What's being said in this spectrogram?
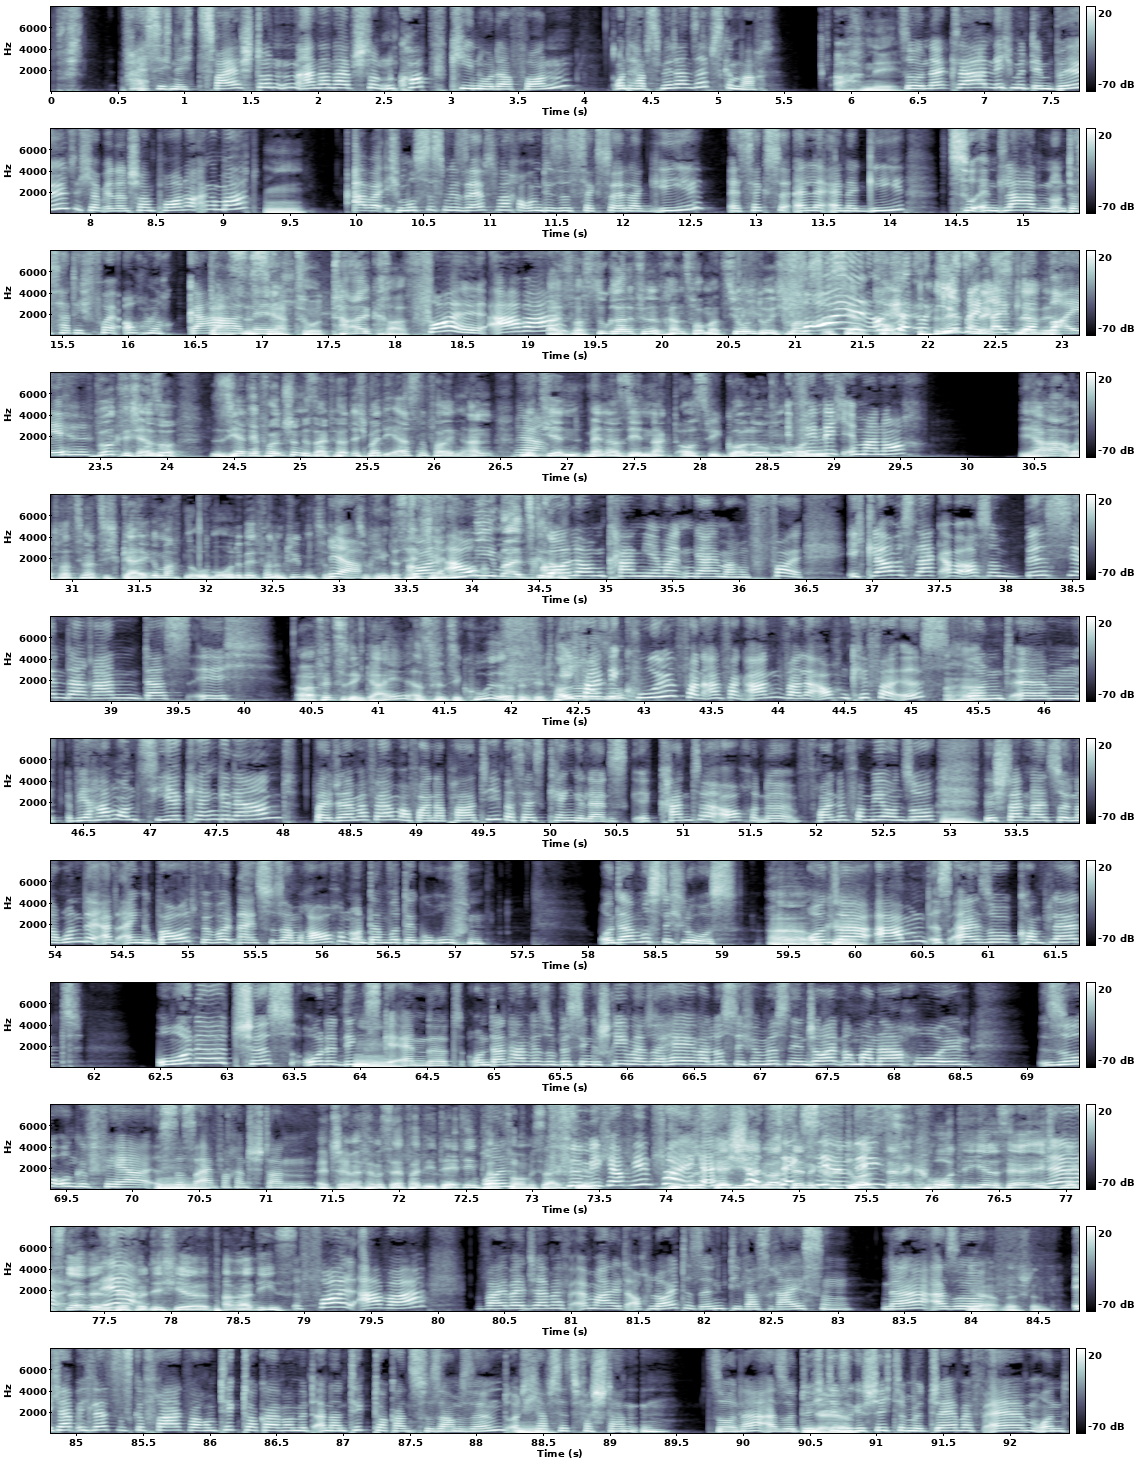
weiß ich nicht, zwei Stunden, anderthalb Stunden Kopfkino davon und hab's mir dann selbst gemacht. Ach nee. So, na klar, nicht mit dem Bild. Ich habe mir dann schon Porno angemacht. Mhm. Aber ich musste es mir selbst machen, um diese sexuelle Energie, äh, sexuelle Energie zu entladen. Und das hatte ich vorher auch noch gar Das nicht. ist ja total krass. Voll, aber Also was du gerade für eine Transformation durchmachst, Voll! ist ja komplett Ihr seid live level. dabei. Wirklich, also sie hat ja vorhin schon gesagt, hört euch mal die ersten Folgen an. Ja. Mit hier Männer sehen nackt aus wie Gollum finde ich immer noch. Ja, aber trotzdem hat sich geil gemacht, ein oben ohne Bild von einem Typen zu, Ja. zu kriegen. Das hätte ich Goll- ja auch niemals gedacht. Gollum kann jemanden geil machen, voll. Ich glaube, es lag aber auch so ein bisschen daran, dass ich Aber findest du den geil? Also findest du den cool oder findest du den toll Ich fand so? ihn cool von Anfang an, weil er auch ein Kiffer ist. Und ähm, wir haben uns hier kennengelernt bei Jam FM auf einer Party. Was heißt kennengelernt? Ich kannte auch eine Freundin von mir und so. Mhm. Wir standen halt so in der Runde, er hat einen gebaut, wir wollten einen zusammen rauchen und dann wurde er gerufen. Und da musste ich los. Ah, okay. Unser Abend ist also komplett ohne Tschüss, ohne Dings Hm. geendet. Und dann haben wir so ein bisschen geschrieben, also hey, war lustig, wir müssen den Joint nochmal nachholen. So ungefähr ist das einfach entstanden. Äh, JamFM ist einfach die Dating-Plattform, ich sag's für dir. mich auf jeden Du Fall. bist Ich ja hier, schon du hast ja eine, du hast ja eine Quote hier, das ist ja echt Ja, Next Level. Das ist ja ja. für dich hier Paradies. Voll, aber weil bei JamFM halt auch Leute sind, die was reißen. Ne? Also Ja, das stimmt. ich habe mich letztens gefragt, warum TikToker immer mit anderen TikTokern zusammen sind und ich habe es jetzt verstanden. So, ne? Also durch Mhm. Ja, diese ja. Geschichte mit JamFM und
